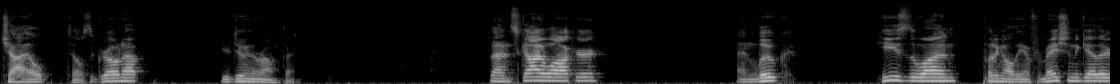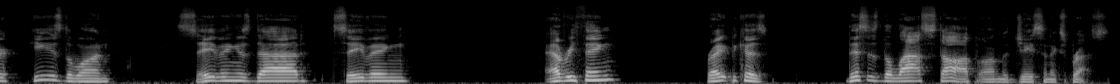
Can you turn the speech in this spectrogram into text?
Child tells the grown up, "You're doing the wrong thing." Ben Skywalker and Luke, he's the one putting all the information together. He's the one saving his dad, saving everything, right? Because this is the last stop on the Jacen Express.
